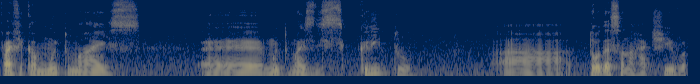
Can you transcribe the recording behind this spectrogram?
Vai ficar muito mais, é, é, muito mais descrito a, toda essa narrativa,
